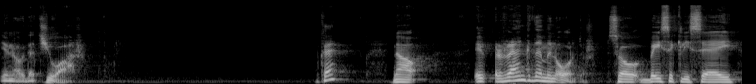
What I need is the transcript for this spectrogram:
you know, that you are. Okay? Now, rank them in order. So basically say,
